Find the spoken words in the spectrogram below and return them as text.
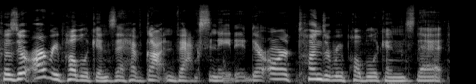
because there are Republicans that have gotten vaccinated. There are tons of Republicans that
